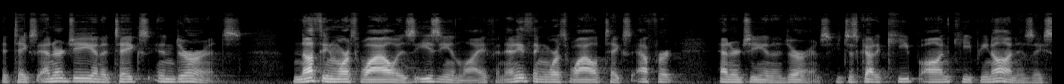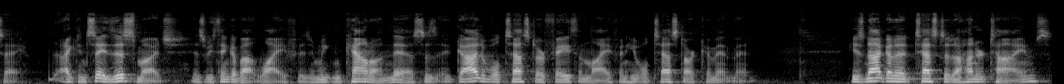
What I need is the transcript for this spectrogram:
It takes energy and it takes endurance. Nothing worthwhile is easy in life, and anything worthwhile takes effort, energy, and endurance. You just got to keep on keeping on, as they say. I can say this much as we think about life, and we can count on this, is that God will test our faith in life and He will test our commitment. He's not going to test it a hundred times.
